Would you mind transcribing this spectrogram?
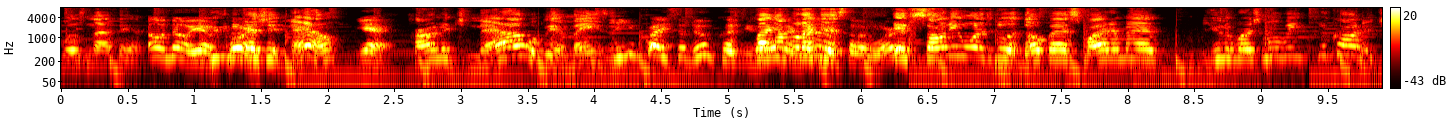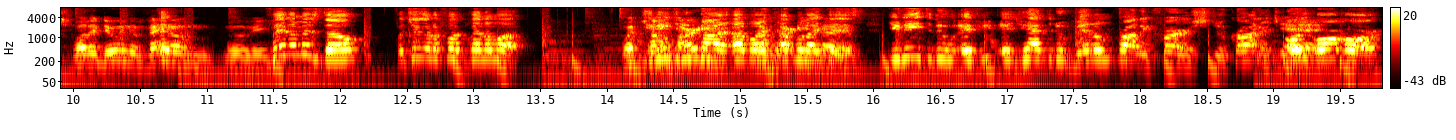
was not there. Oh no, yeah, you can do that shit now. Yeah, Carnage now would be amazing. can probably still do it because he's Like I feel like now, this: so it works. if Sony wanted to do a dope ass Spider-Man universe movie, do Carnage. well, they're doing the Venom movie. Venom is dope, but you're gonna fuck Venom up. What You Tom need to do Carnage. I feel like, Tom I feel like this. You need to do if you, if you have to do Venom probably first to do Carnage, Yeah. or, or or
